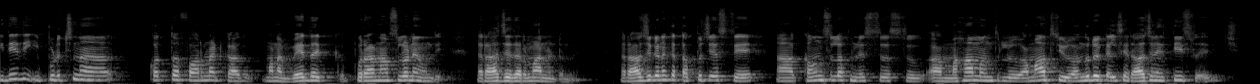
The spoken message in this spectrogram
ఇదేది ఇప్పుడు వచ్చిన కొత్త ఫార్మాట్ కాదు. మన వేద పురాణాస్లోనే ఉంది. రాజధర్మ అని ఉంటుంది. రాజు కనుక తప్పు చేస్తే ఆ కౌన్సిల్ ఆఫ్ మినిస్టర్స్ ఆ మహామంత్రులు అమాత్యులు అందరూ కలిసి రాజుని తీసివేయచ్చు.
